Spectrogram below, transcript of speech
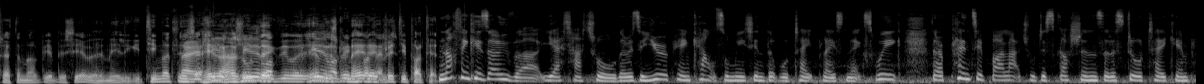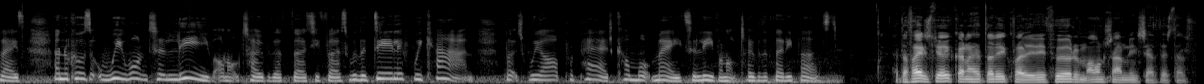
frétta með BBC, við höfum eiginlega ekki tíma til þess að heyra hans útlegni og við skulum heyra Pretty Patel. Nothing is over yet at all. There is a European Council meeting that will take place next week. There are plenty of bilateral discussions that are still taking place. And of course we want to leave on October the 31st with a deal if we can, but we are prepared, come what may, to leave on October the 31st. Þetta færist í aukana þetta viðkvæði við förum ánsamlings eftir starf.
